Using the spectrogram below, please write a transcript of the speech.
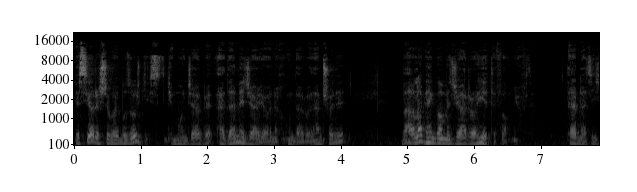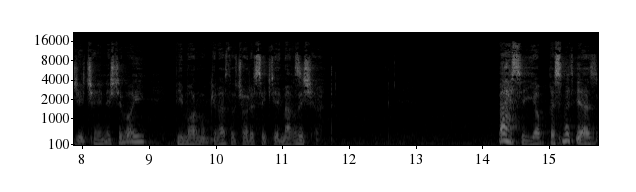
بسیار اشتباه بزرگی است که منجر به عدم جریان خون در بدن شده و اغلب هنگام جراحی اتفاق میافتد در نتیجه چنین اشتباهی بیمار ممکن است دچار سکته مغزی شود. بحثی یا قسمتی از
